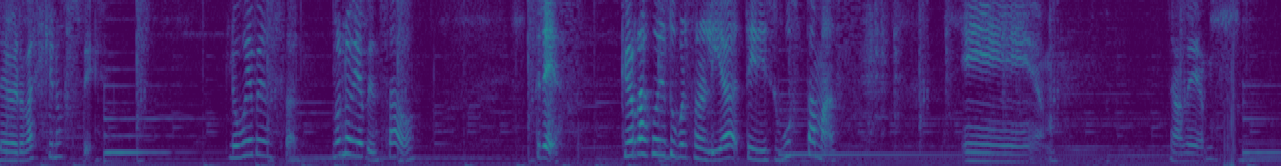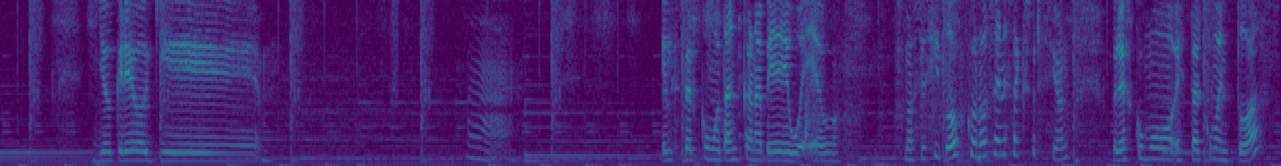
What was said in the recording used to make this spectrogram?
la verdad es que no sé. Lo voy a pensar. No lo había pensado. 3. ¿Qué rasgo de tu personalidad te disgusta más? Eh, a ver. Yo creo que... Hmm, el ser como tan canapé de huevo. No sé si todos conocen esa expresión, pero es como estar como en todas.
